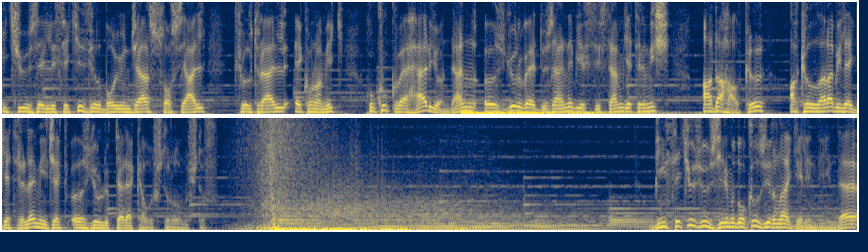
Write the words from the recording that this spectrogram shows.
258 yıl boyunca sosyal, kültürel, ekonomik, hukuk ve her yönden özgür ve düzenli bir sistem getirmiş, ada halkı akıllara bile getirilemeyecek özgürlüklere kavuşturulmuştur. ...1829 yılına gelindiğinde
